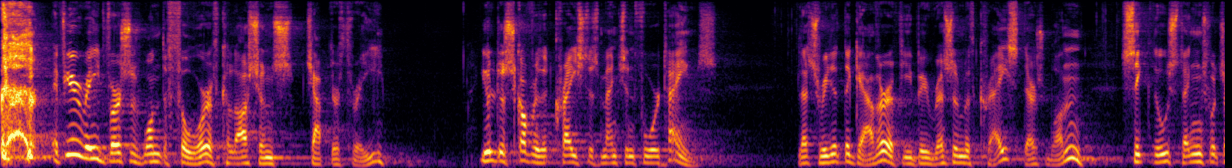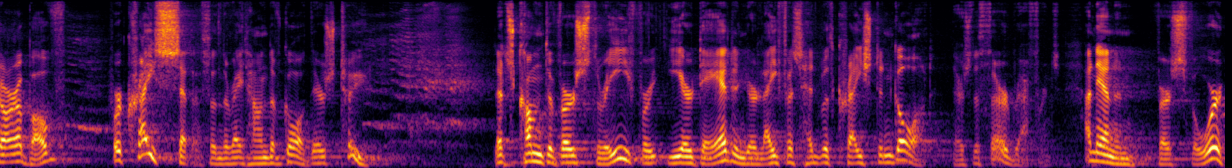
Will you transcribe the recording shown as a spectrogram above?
if you read verses 1 to 4 of Colossians chapter 3, you'll discover that Christ is mentioned four times. Let's read it together. If ye be risen with Christ, there's one. Seek those things which are above, where Christ sitteth on the right hand of God. There's two. Let's come to verse 3 For ye are dead, and your life is hid with Christ in God. There's the third reference. And then in verse 4,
